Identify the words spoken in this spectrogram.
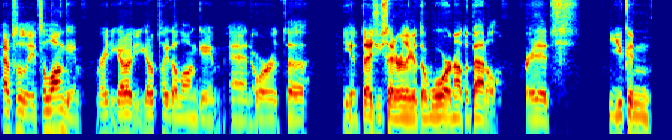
Absolutely, it's a long game, right? You gotta you gotta play the long game, and or the, you, as you said earlier, the war, not the battle, right? It's you can,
